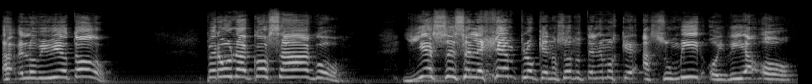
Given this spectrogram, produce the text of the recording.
haberlo vivido todo. Pero una cosa hago. Y ese es el ejemplo que nosotros tenemos que asumir hoy día o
